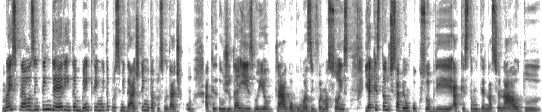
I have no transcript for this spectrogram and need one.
mas para elas entenderem também que tem muita proximidade. Tem muita proximidade com a, o judaísmo e eu trago algumas informações. E a questão de saber um pouco sobre a questão internacional do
